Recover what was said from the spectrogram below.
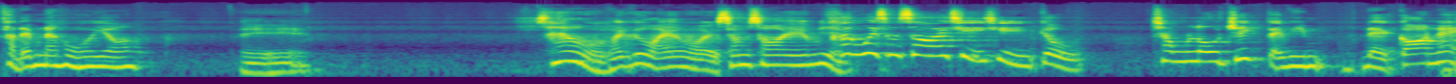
Thật em đang không có yêu không? Thì sao mà phải cứ ngoại ngoài xăm soi em vậy không phải xăm soi chị chỉ kiểu trong logic tại vì đẻ con ấy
